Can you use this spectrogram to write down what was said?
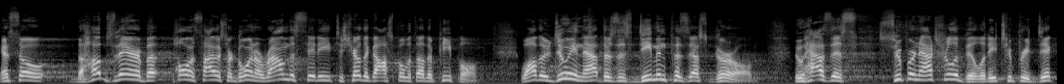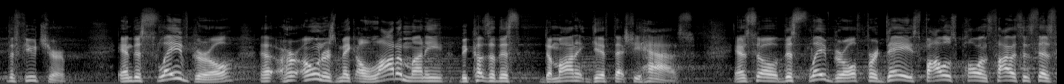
And so the hub's there, but Paul and Silas are going around the city to share the gospel with other people. While they're doing that, there's this demon possessed girl who has this supernatural ability to predict the future. And this slave girl, uh, her owners make a lot of money because of this demonic gift that she has. And so this slave girl for days follows Paul and Silas and says,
